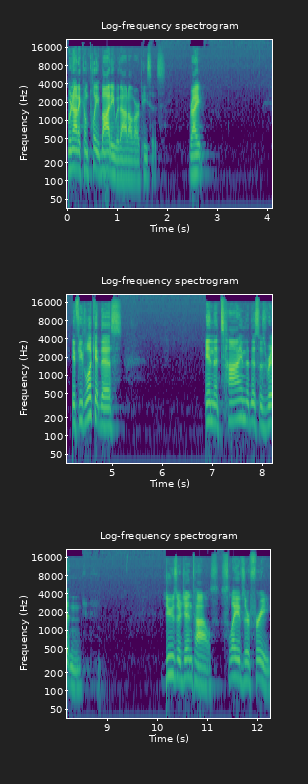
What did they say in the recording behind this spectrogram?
We're not a complete body without all of our pieces, right? If you look at this, in the time that this was written, Jews or Gentiles, slaves or free,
